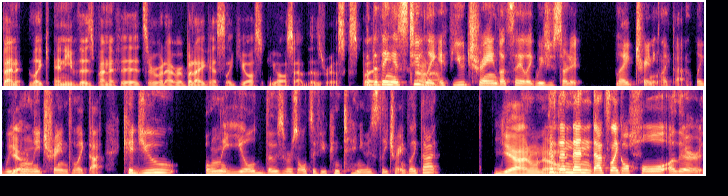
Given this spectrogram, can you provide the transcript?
ben like any of those benefits or whatever. But I guess like you also you also have those risks. But, But, the thing is too, like know. if you trained, let's say like we just started like training like that, like we Yeah. only trained like that. Could you only yield those results if you continuously trained like that? yeah, I don't know. Because then then that's like a whole other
